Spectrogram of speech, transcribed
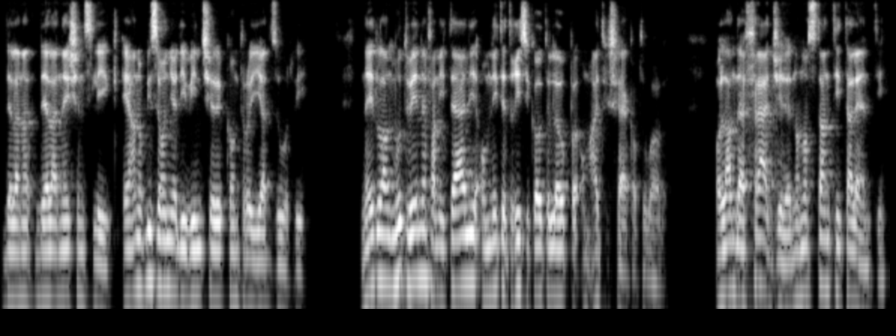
della, della Nations League e hanno bisogno di vincere contro gli Azzurri. Nederland moet winnen van Italië om niet het risico te lopen om uitgeschakeld te worden. Olanda è fragile nonostante i talenti.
